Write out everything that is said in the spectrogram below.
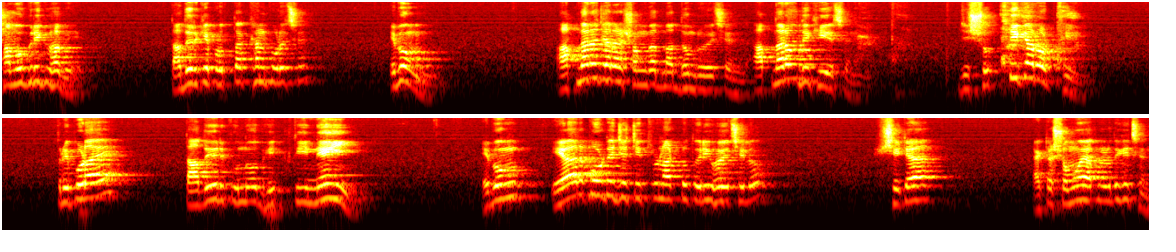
সামগ্রিকভাবে তাদেরকে প্রত্যাখ্যান করেছে এবং আপনারা যারা সংবাদ মাধ্যম রয়েছেন, আপনারাও দেখিয়েছেন যে সত্যিকার অর্থে ত্রিপুরায় তাদের কোনো ভিত্তি নেই এবং এয়ারপোর্টে যে চিত্রনাট্য তৈরি হয়েছিল, সেটা একটা সময় আপনারা দেখেছেন।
